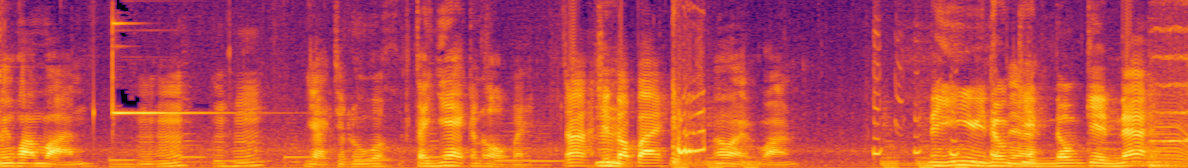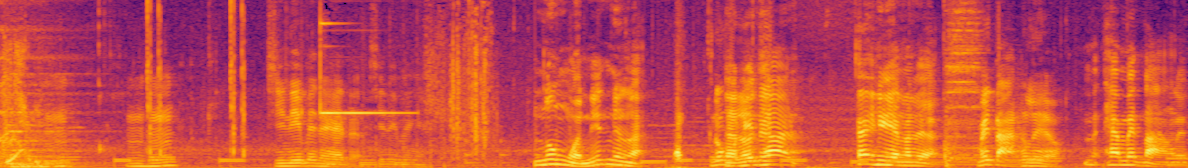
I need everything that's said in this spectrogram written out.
มีความหวาน อือหืออือหืออยากจะรู้ว่าจะแยกกันออกไหมอะชิ้นต่อไป อร่อยหวาน นี่มีดมกลิ่นดมกลิ่นนะอือหืออือหือชิ้นนี้เป็นยังไงเดี๋ยวชิ้นนี้เป็นไง นุ่มกว่านิดนึงอะนุ่มแต่กว่รนิสดนึงชาติใกล้เคียงกันเลยอะไม่ต่างกันเลยเหรอแทบไม่ต่างเลย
